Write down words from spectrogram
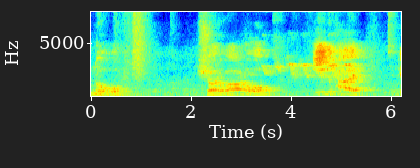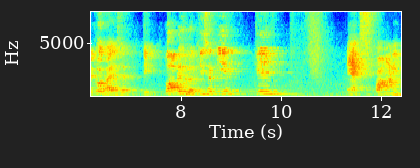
નો સરવાળો 1 થાય છે. કેટલો થાય છે? 1 તો આપણે એવું લખી શકીએ કે x પાણી.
